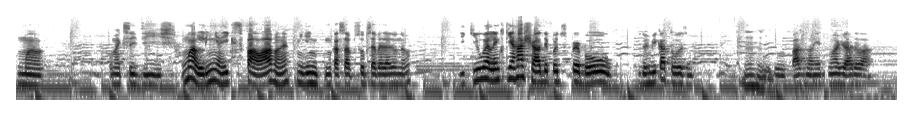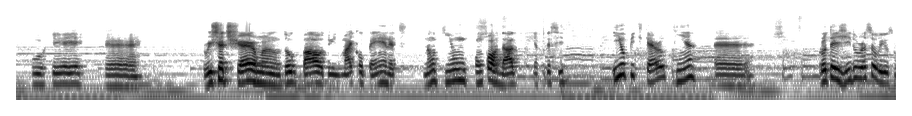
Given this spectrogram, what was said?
uma como é que se diz, uma linha aí que se falava, né? Ninguém nunca sabe sobre se é verdade ou não, de que o elenco tinha rachado depois do Super Bowl de 2014, uhum. do passo na linha de uma jarda lá, porque é, Richard Sherman, Doug Baldwin, Michael Bennett não tinham concordado com o que tinha acontecido e o Pete Carroll tinha é, protegido o Russell Wilson.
